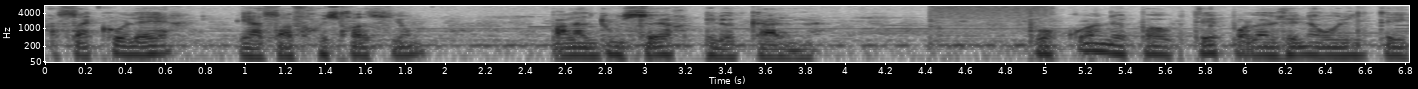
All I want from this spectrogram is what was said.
à sa colère et à sa frustration par la douceur et le calme. Pourquoi ne pas opter pour la générosité?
